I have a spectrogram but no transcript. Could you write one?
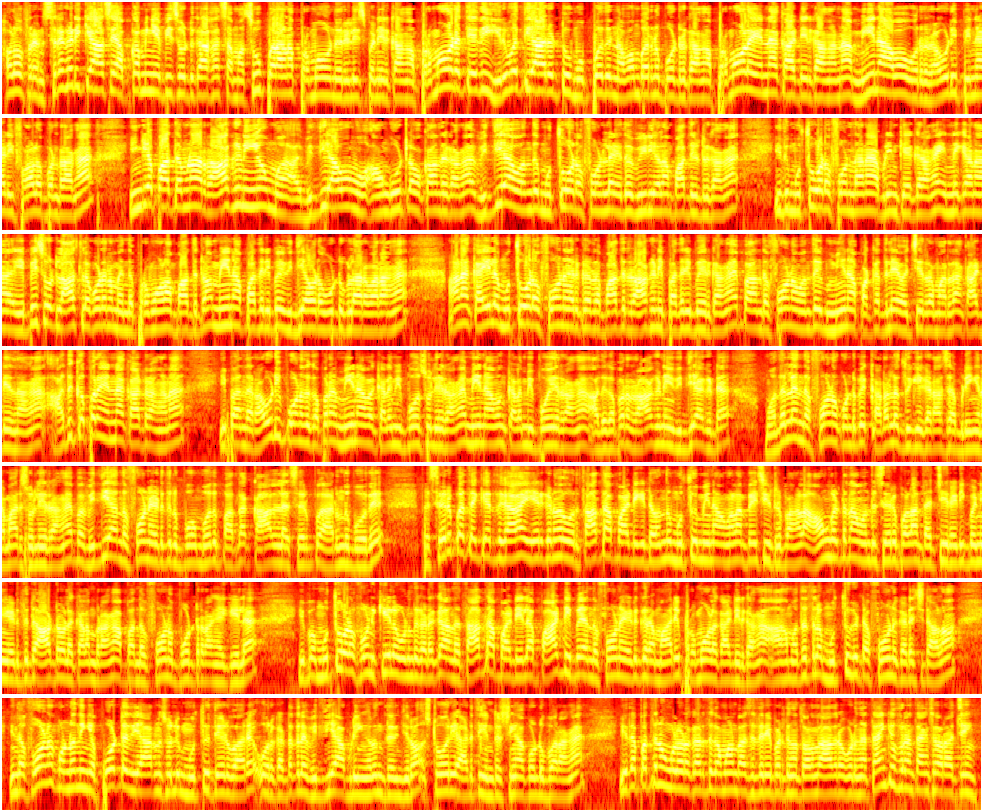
Hello friends Siragadikka ஆசை upcoming எபிசோடுக்காக செம சூப்பரான ப்ரொமோ ஒன்று ரிலீஸ் பண்ணியிருக்காங்க. ப்ரொமோட தேதி இருபத்தி ஆறு டு முப்பது நவம்பர்னு போட்டிருக்காங்க. ப்ரொமோவில் என்ன காட்டியிருக்காங்கன்னா மீனாவை ஒரு ரவுடி பின்னாடி ஃபாலோ பண்ணுறாங்க இங்கே பார்த்தோம்னா ராகினியும் வித்யாவும் அவங்க வீட்டில் உட்காந்துருக்காங்க வித்யா வந்து முத்துவோட ஃபோனில் ஏதோ வீடியோலாம் பார்த்துட்டு இருக்காங்க. இது முத்துவோட ஃபோன் தானே அப்படின்னு கேட்குறாங்க இன்றைக்கான எபிசோட் லாஸ்ட்டில் கூட நம்ம இந்த ப்ரொமோலாம் பார்த்துட்டோம். மீனா பதறி போய் வித்யாவோட வீட்டுக்குள்ளார வராங்க. ஆனால் கையில் முத்துவோட ஃபோன் இருக்கிறத பார்த்துட்டு ராகினி பதறி போயிருக்காங்க. இப்போ அந்த ஃபோனை வந்து மீனா பக்கத்துலேயே வச்சிடுற மாதிரி தான் காட்டியிருந்தாங்க. அதுக்கப்புறம் என்ன காட்டுறாங்கன்னா இப்போ அந்த ரவுடி போனதுக்கப்புறம் மீனாவை கிளம்பி போக சொல்லிடுறாங்க. மீனாவும் கிளம்பி போயிடுறாங்க. அதுக்கப்புறம் ராகினி வித்யா கிட்ட முதல்ல இந்த ஃபோனை கொண்டு போய் கடலில் தூக்கி கிடாசு அப்படிங்கிற மாதிரி சொல்லிடுறாங்க. இப்போ வித்யா அந்த ஃபோனை எடுத்துகிட்டு போகும்போது பார்த்தா காலில் செருப்பு அருந்து போகுது. இப்போ செருப்பை தைக்கிறதுக்காக ஏற்கனவே ஒரு தாத்தா பாட்டி கிட்ட வந்து முத்து மீனா அவங்கலாம் பேசிகிட்டு இருப்பாங்களா அவங்கள்ட்ட தான் வந்து செருப்பெல்லாம் தச்சு ரெடி பண்ணி எடுத்துகிட்டு ஆட்டோவில் கிளம்புறாங்க. அப்போ அந்த ஃபோனை போட்டுறாங்க கீழே. இப்போ முத்துவோட ஃபோன் கீழே விழுந்து கிடக்கு. அந்த தாத்தா பாட்டியில் பாட்டி போய் அந்த ஃபோனை எடுக்கிற மாதிரி ப்ரொமோவில் காட்டியிருக்காங்க. ஆக மொத்தத்தில் முத்துக்கிட்ட ஃபோனு கிடச்சிட்டாலும் இந்த ஃபோனை கொண்டு வந்து இங்கே போட்டது யாருன்னு சொல்லி முத்து தேடுவார். ஒரு கட்டத்தில் வித்யா அப்படிங்கிறதும் தெரிஞ்சிடும் ஸ்டோரி அடுத்து இன்ட்ரெஸ்டிங்காக கொண்டு போகிறாங்க இதை பற்றின உங்களோட கருத்து கமெண்ட் பாக்ஸ் தெரியப்படுத்துங்க. தொடர்ந்து ஆதரவு கொடுங்க. தேங்க்யூ ஃப்ரெண்ட் தேங்க்ஸ் ஃபார் வாட்சிங்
